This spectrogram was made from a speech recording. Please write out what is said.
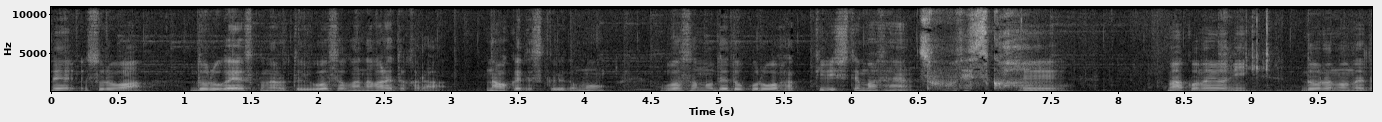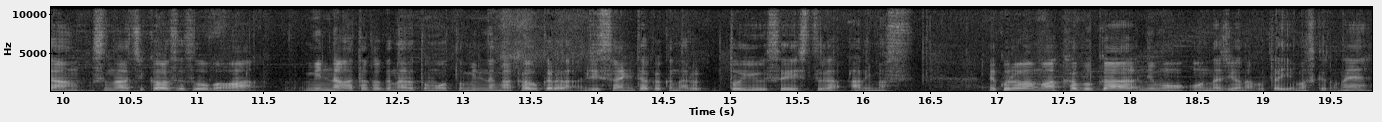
でそれはドルが安くなるという噂が流れたからなわけですけれども噂の出所ははっきりしてません。そうですか、えーまあ、このようにドルの値段すなわち為替相場はみんなが高くなると思うとみんなが買うから実際に高くなるという性質があります。でこれはまあ株価にも同じようなことは言えますけどね。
